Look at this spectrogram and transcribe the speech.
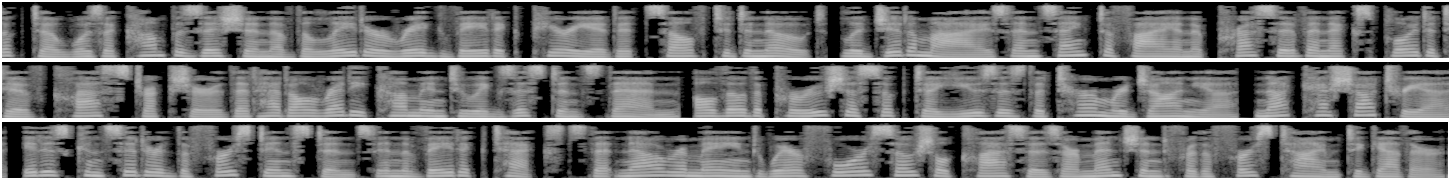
Sukta was a composition of the later Rig Vedic period itself to denote, legitimize and sanctify an oppressive and exploitative class structure that had already come into existence then. Although the Purusha Sukta uses the term Rajanya, not Kshatriya, it is considered the first instance in the Vedic texts that now remained where four social classes are mentioned for the first time together.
